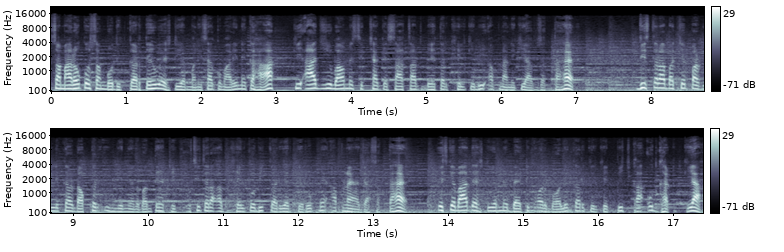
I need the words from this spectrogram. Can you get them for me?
समारोह को संबोधित करते हुए एसडीएम मनीषा कुमारी ने कहा कि आज युवाओं में शिक्षा के साथ साथ बेहतर खेल की भी अपनाने की आवश्यकता है। जिस तरह बच्चे पढ़ लिख कर डॉक्टर, इंजीनियर बनते हैं, ठीक उसी तरह अब खेल को भी करियर के रूप में अपनाया जा सकता है। इसके बाद एसडीएम ने बैटिंग और बॉलिंग कर क्रिकेट पिच का उद्घाटन किया।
